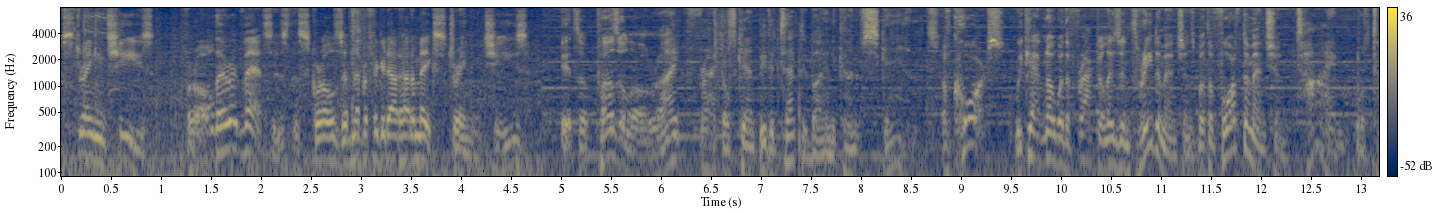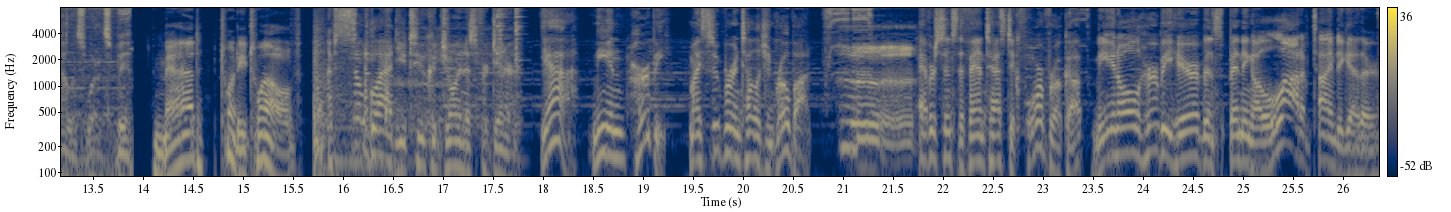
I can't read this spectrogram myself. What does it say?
String cheese. For all their advances, the Skrulls have never figured out how to make string cheese. It's a puzzle, all right. Fractals can't be detected by any kind of scans. Of course, we can't know where the fractal is in three dimensions, but the fourth dimension, time, will tell us where it's been. Mad, 2012. I'm so glad you two could join us for dinner. Yeah, me and Herbie, my super intelligent robot. Ever since the Fantastic Four broke up, me and old Herbie here have been spending a lot of time together.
